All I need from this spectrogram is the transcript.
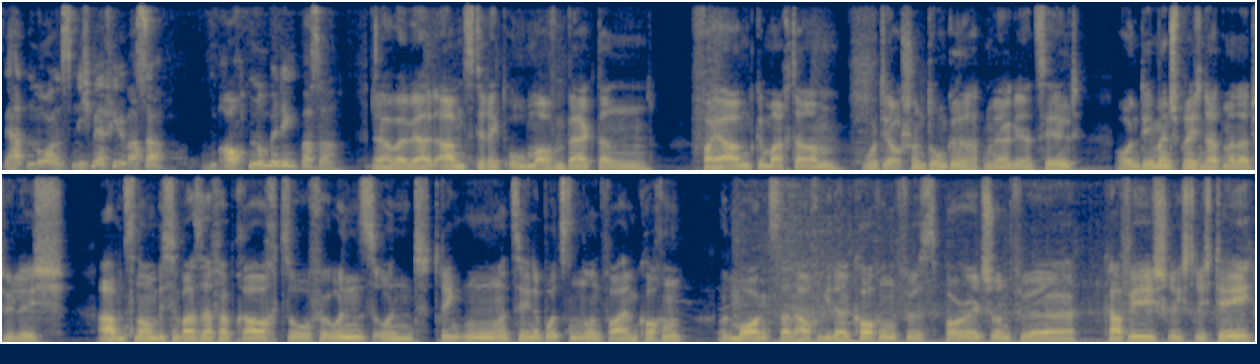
wir hatten morgens nicht mehr viel Wasser. Wir brauchten unbedingt Wasser. Ja, weil wir halt abends direkt oben auf dem Berg dann Feierabend gemacht haben. Wurde ja auch schon dunkel, hatten wir ja erzählt. Und dementsprechend hatten wir natürlich abends noch ein bisschen Wasser verbraucht, so für uns und trinken und Zähneputzen und vor allem kochen. Und morgens dann auch wieder kochen fürs Porridge und für Kaffee, Schrägstrich Tee.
